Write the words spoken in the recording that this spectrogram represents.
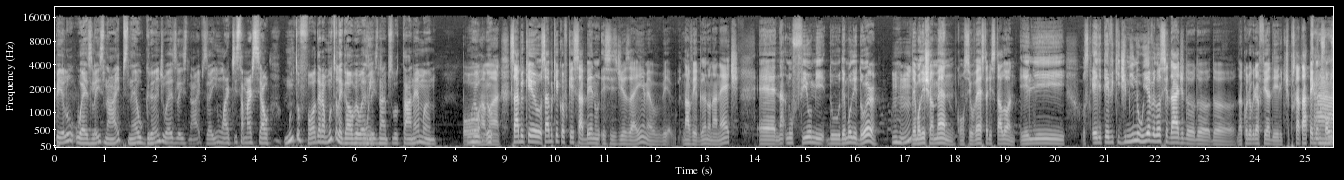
pelo Wesley Snipes, né? O grande Wesley Snipes, aí um artista marcial muito foda. Era muito legal ver o Wesley Muito. Snipes lutar, né, mano? Porra, eu- eu- mano. Sabe o que eu, sabe o que eu fiquei sabendo esses dias aí, meu, ve- navegando na net? É, na- no filme do Demolidor, Uhum. Demolition Man, com Sylvester Stallone, ele ele teve que diminuir a velocidade do, do- do- da coreografia dele, que tipo, os caras estavam pegando só os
